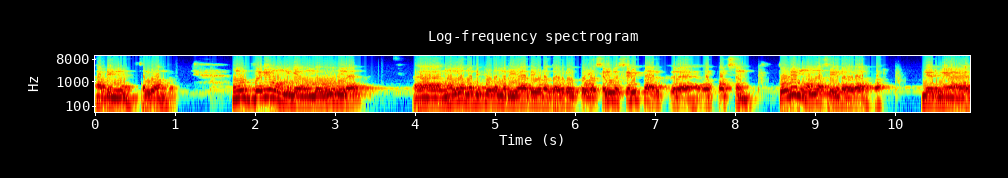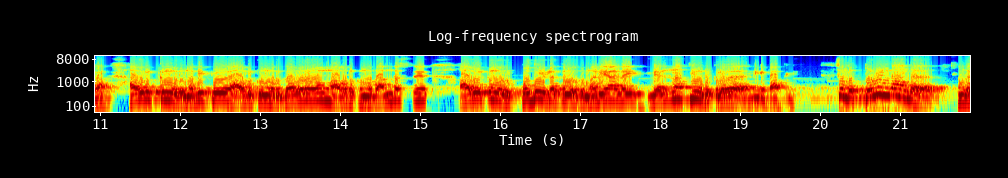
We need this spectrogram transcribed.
அப்படின்னு சொல்லுவாங்க. உங்களுக்கு தெரியும் நீங்க உங்க ஊர்ல ஆஹ், நல்ல மதிப்போட மரியாதையோட கௌரவத்தோட செல்வ செழிப்பா இருக்கிற ஒரு பர்சன் தொழில் நல்லா செய்யறவரா இருப்பார். நேர்மையா அழகா. அவருக்குன்னு ஒரு மதிப்பு அவருக்குன்னு ஒரு கௌரவம் அவருக்குன்னு ஒரு அந்தஸ்து அவருக்குன்னு ஒரு பொது இடத்துல ஒரு மரியாதை இது எல்லாத்தையும் இருக்கிறத நீங்க பாப்பீங்க ஸோ இந்த தொழில் தான் அந்த அந்த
